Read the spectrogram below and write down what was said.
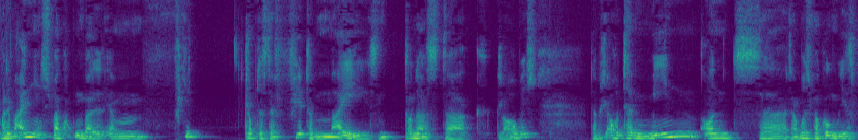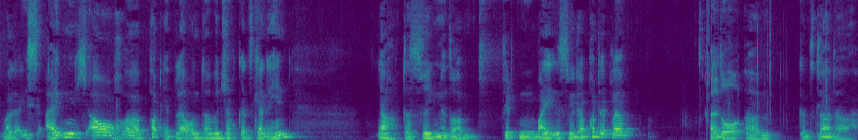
bei dem einen muss ich mal gucken, weil am 4, ich glaube, das ist der 4. Mai, ist ein Donnerstag, glaube ich. Da habe ich auch einen Termin und äh, da muss ich mal gucken, wie es, weil da ist eigentlich auch äh, Pot-Appler und da würde ich auch ganz gerne hin. Ja, deswegen, also am 4. Mai ist wieder Pot-Appler. Also, ähm, Ganz klar, da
